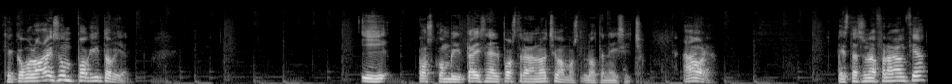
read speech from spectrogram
que como lo hagáis un poquito bien y os convirtáis en el postre de la noche, vamos, lo tenéis hecho. Ahora, esta es una fragancia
